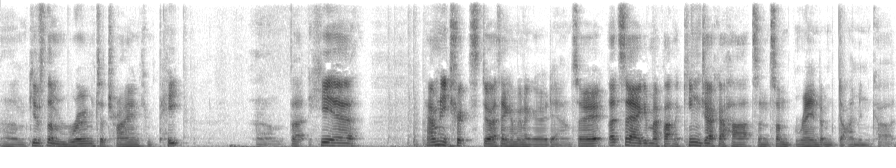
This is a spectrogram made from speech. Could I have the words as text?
Um, gives them room to try and compete. Um, but here, how many tricks do I think I'm going to go down? So let's say I give my partner King Jack of Hearts and some random diamond card.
